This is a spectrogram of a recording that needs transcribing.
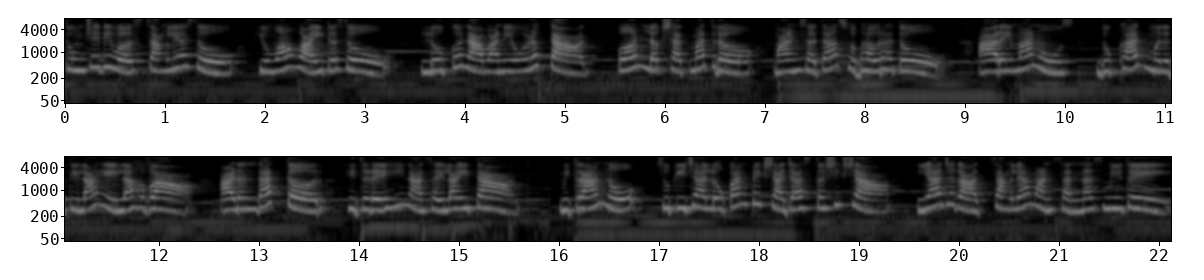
तुमचे दिवस चांगले असो किंवा वाईट असो लोक नावाने ओळखतात पण लक्षात मात्र माणसाचा स्वभाव राहतो. आरे माणूस दुःखात मदतीला यायला हवा. आनंदात तर हिजडेही नाचायला येतात. मित्रांनो चुकीच्या लोकांपेक्षा जास्त शिक्षा या जगात चांगल्या माणसांनाच मिळते.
